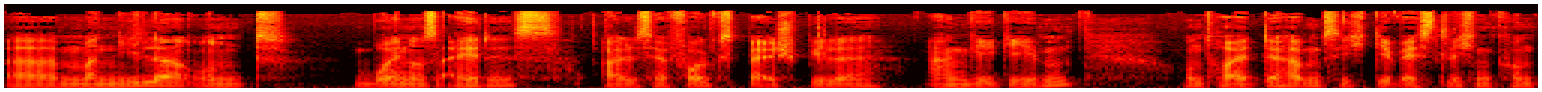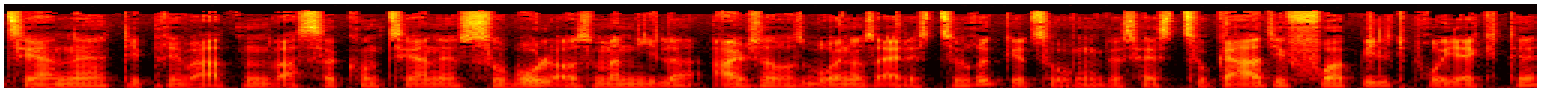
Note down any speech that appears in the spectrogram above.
äh, Manila und Buenos Aires als Erfolgsbeispiele angegeben. Und heute haben sich die westlichen Konzerne, die privaten Wasserkonzerne, sowohl aus Manila als auch aus Buenos Aires zurückgezogen. Das heißt, sogar die Vorbildprojekte,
